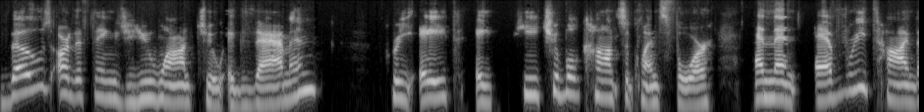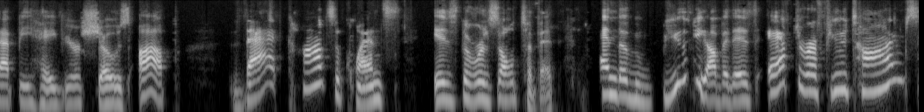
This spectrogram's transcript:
Those are the things you want to examine, create a teachable consequence for, and then every time that behavior shows up, that consequence is the result of it. And the beauty of it is, after a few times,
